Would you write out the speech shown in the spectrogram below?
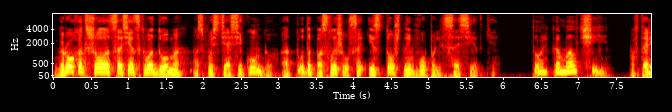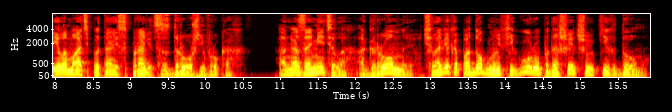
Грохот шел от соседского дома, а спустя секунду оттуда послышался истошный вопль соседки. «Только молчи», — повторила мать, пытаясь справиться с дрожью в руках. Она заметила огромную, человекоподобную фигуру, подошедшую к их дому.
